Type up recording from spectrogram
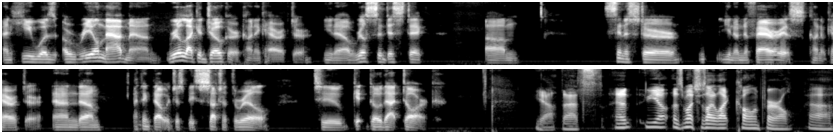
and he was a real madman, real like a Joker kind of character, you know, real sadistic, um, sinister, you know, nefarious kind of character. And um, I think that would just be such a thrill to get go that dark. Yeah, that's and you know, as much as I like Colin Farrell, uh,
